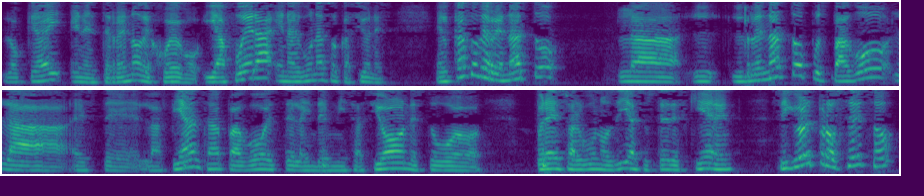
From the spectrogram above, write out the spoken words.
lo que hay en el terreno de juego y afuera en algunas ocasiones. El caso de Renato la Renato pues pagó la este la fianza, pagó este la indemnización, estuvo preso algunos días si ustedes quieren, siguió el proceso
